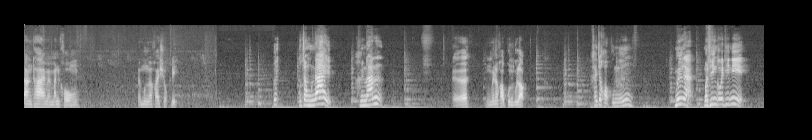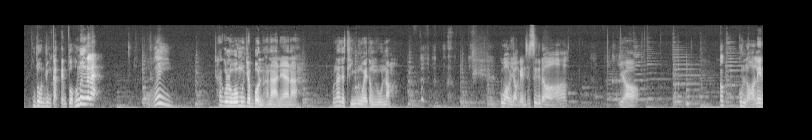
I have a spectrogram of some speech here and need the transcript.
ตั้งทายมันมั่นคง แล้วมึงก็ค่อยชกดิ เฮ้ย กูจำมึงได้ คืนนั้น เออ มึงไม่ต้องขอบคุณกูหรอก ใครจะขอบคุณมึง มึงอะ มาทิ้งกูไว้ที่นี่ กูโดนยุงกัดเต็มตัวเพราะมึงนั่นแหละ โอ้ย ถ้ากูรู้ว่ามึงจะบ่นขนาดเนี้ยนะ กูน่าจะทิ้งมึงไว้ตรงนู้นเนาะ กูเอาหยอกเล่นซื้อๆดอก หยอก ก็กูล้อเล่น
